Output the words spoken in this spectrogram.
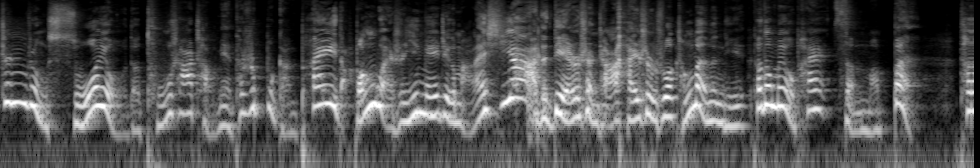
真正所有的屠杀场面他是不敢拍的，甭管是因为这个马来西亚的电影审查，还是说成本问题，他都没有拍，怎么办？他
